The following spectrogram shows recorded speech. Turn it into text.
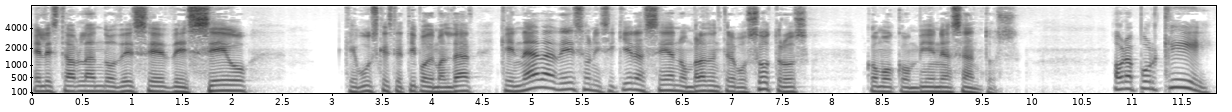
él está hablando de ese deseo que busca este tipo de maldad, que nada de eso ni siquiera sea nombrado entre vosotros como conviene a santos. Ahora, ¿por qué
